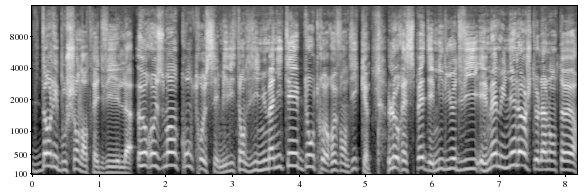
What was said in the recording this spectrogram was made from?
dans les bouchons d'entrée de ville. Heureusement, contre ces militants de l'inhumanité, d'autres revendiquent le respect des milieux de vie et même une éloge de la lenteur.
